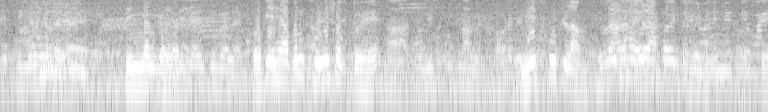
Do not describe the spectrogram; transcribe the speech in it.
हे सिंगल कलर आहे. सिंगल कलर सत्तेचाळीस रुपयाला आहे. ओके हे आपण खोलू शकतो हे. हा असं वीस फूट लांब आहे ना. वीस फूट लांब. ओके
